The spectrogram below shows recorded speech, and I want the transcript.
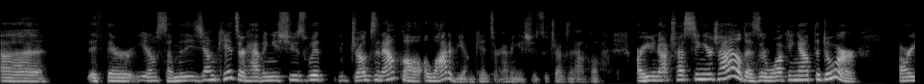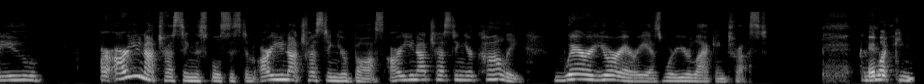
uh, if they're you know some of these young kids are having issues with drugs and alcohol a lot of young kids are having issues with drugs and alcohol are you not trusting your child as they're walking out the door are you or are you not trusting the school system? Are you not trusting your boss? Are you not trusting your colleague? Where are your areas where you're lacking trust? And, and what can you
